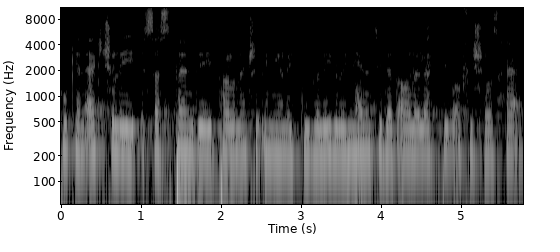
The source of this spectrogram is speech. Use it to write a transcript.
who can actually suspend the parliamentary immunity, the legal immunity that all elective officials have.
